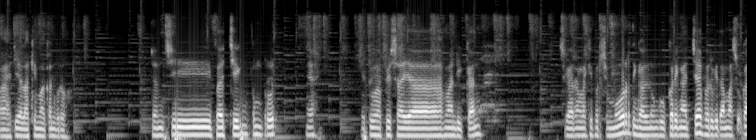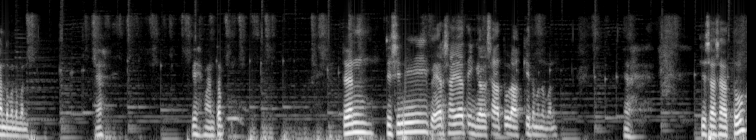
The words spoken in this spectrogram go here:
ah dia lagi makan bro dan si bajing kemprut ya itu habis saya mandikan sekarang lagi berjemur tinggal nunggu kering aja baru kita masukkan teman-teman ya Oke, mantap. Dan di sini PR saya tinggal satu lagi, teman-teman. Ya. Sisa satu,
